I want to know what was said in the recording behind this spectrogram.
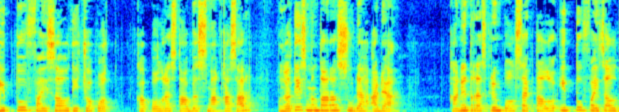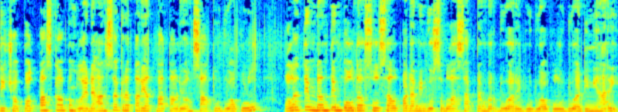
Ibtu Faisal dicopot. Kapolres Tabes Makassar, pengganti sementara sudah ada. Kanit Reskrim Polsek Talo Ibtu Faisal dicopot pasca penggeledahan Sekretariat Batalion 120 oleh tim dan tim Polda Sulsel pada Minggu 11 September 2022 dini hari.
